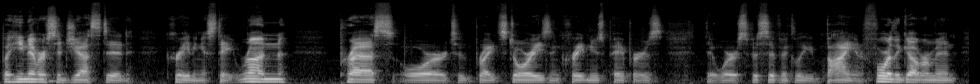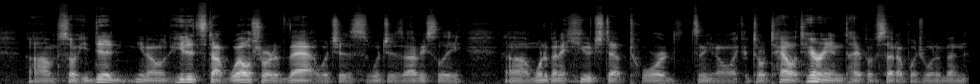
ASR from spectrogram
but he never suggested creating a state-run press or to write stories and create newspapers that were specifically by and for the government. Um, so he did, you know, he did stop well short of that, which is which is obviously um, would have been a huge step towards, you know, like a totalitarian type of setup, which would have been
